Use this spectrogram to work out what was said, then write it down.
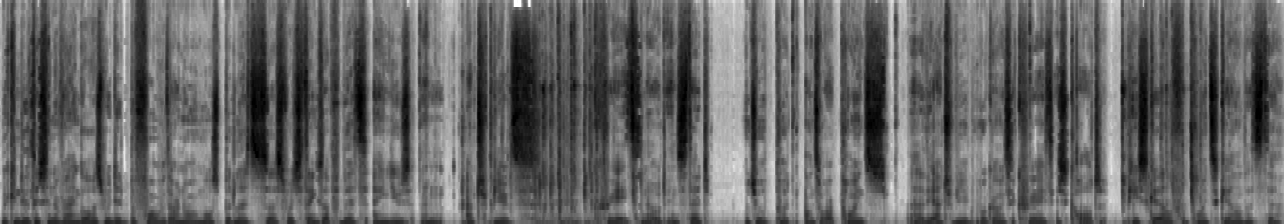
We can do this in a wrangle as we did before with our normals, but let's uh, switch things up a bit and use an attribute create node instead, which we'll put onto our points. Uh, the attribute we're going to create is called pscale for point scale. That's the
